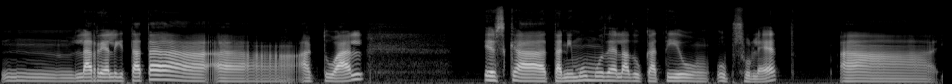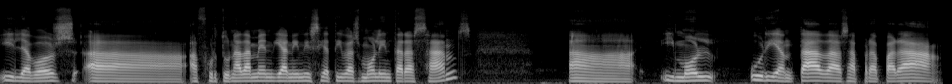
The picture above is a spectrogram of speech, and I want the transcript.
mm, la realitat a, a, actual és que tenim un model educatiu obsolet uh, i llavors, uh, afortunadament, hi ha iniciatives molt interessants uh, i molt orientades a preparar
